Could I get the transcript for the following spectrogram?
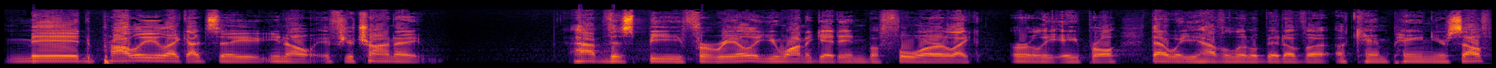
mid, probably like I'd say, you know, if you're trying to have this be for real, you want to get in before like early April. That way you have a little bit of a, a campaign yourself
